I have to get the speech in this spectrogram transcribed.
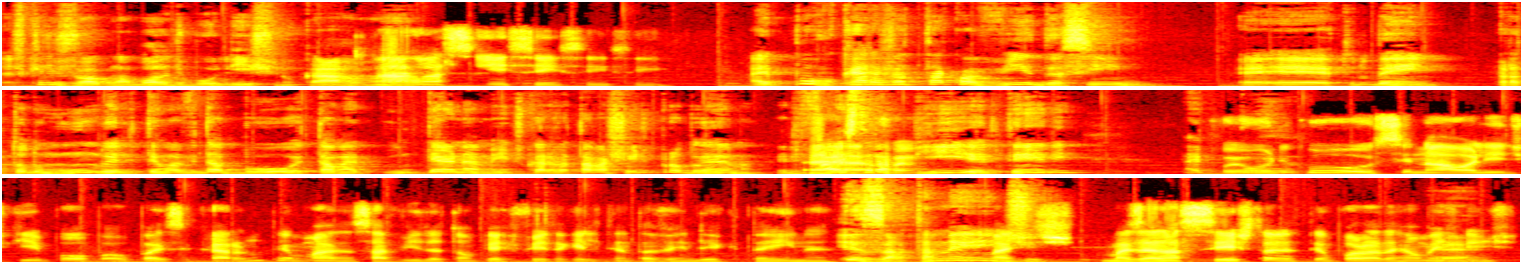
Acho que ele joga uma bola de boliche no carro, né? Ah, sim, sim, sim, sim. Aí, pô, o cara já tá com a vida assim. É, é tudo bem. Para todo mundo, ele tem uma vida boa e tal, mas internamente o cara já tava cheio de problema. Ele é, faz terapia, foi... ele tem ali. Aí, Foi o único sinal ali de que, pô, opa, esse cara não tem mais essa vida tão perfeita que ele tenta vender que tem, né? Exatamente. Mas, mas é na sexta temporada realmente é. que a gente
